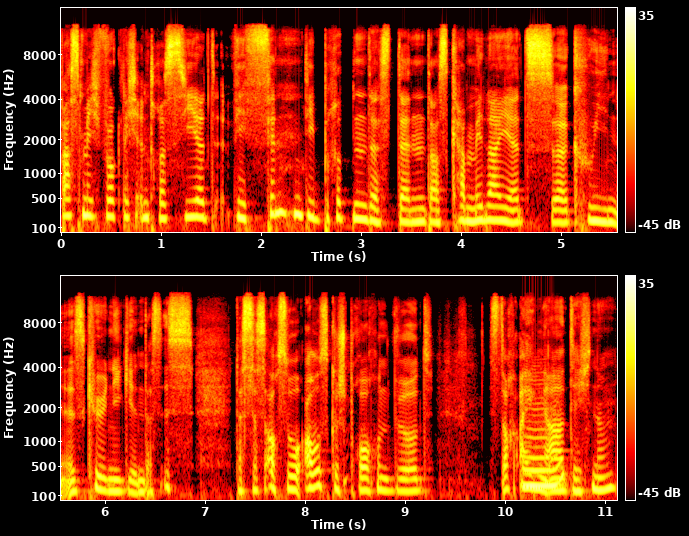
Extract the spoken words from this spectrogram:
Was mich wirklich interessiert, wie finden die Briten das denn, dass Camilla jetzt äh, Queen ist, Königin? Das ist, dass das auch so ausgesprochen wird. Ist doch eigenartig, mhm. ne?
